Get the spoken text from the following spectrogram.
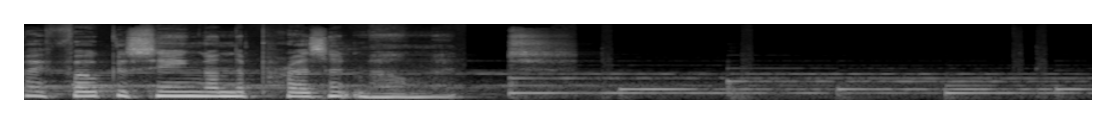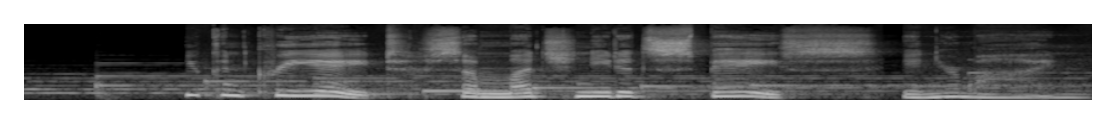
By focusing on the present moment. You can create some much needed space in your mind.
